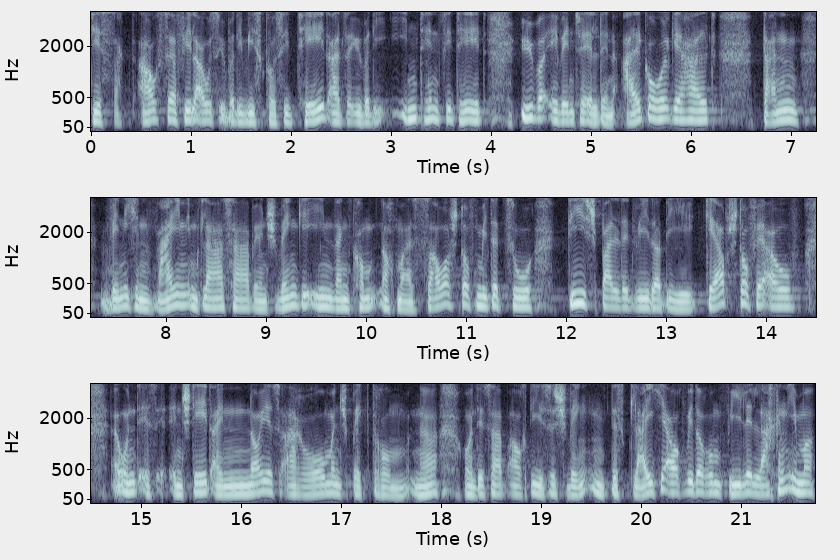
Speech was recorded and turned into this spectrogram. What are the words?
Das sagt auch sehr viel aus über die Viskosität, also über die Intensität, über eventuell den Alkoholgehalt. Dann, wenn ich einen Wein im Glas habe und schwenke ihn, dann kommt nochmal Sauerstoff mit dazu. Dies spaltet wieder die Gerbstoffe auf und es entsteht ein neues Aromenspektrum. Ne? Und deshalb auch dieses Schwenken. Das Gleiche auch wiederum, viele lachen immer,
